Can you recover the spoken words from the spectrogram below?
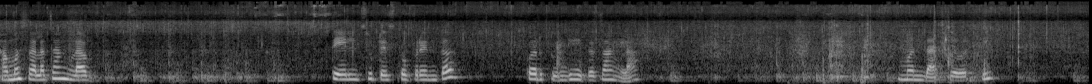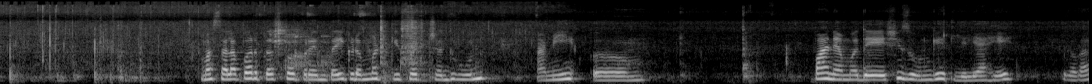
हा मसाला चांगला तेल सुटेस तोपर्यंत परतून घ्यायचा चांगला. मंद आचेवरती. मसाला परतच तोपर्यंत इकडं मटकी स्वच्छ धुवून आम्ही पाण्यामध्ये शिजवून घेतलेली आहे. बघा.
